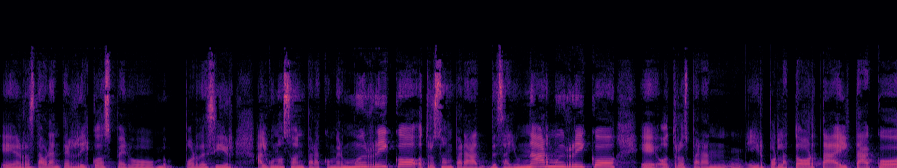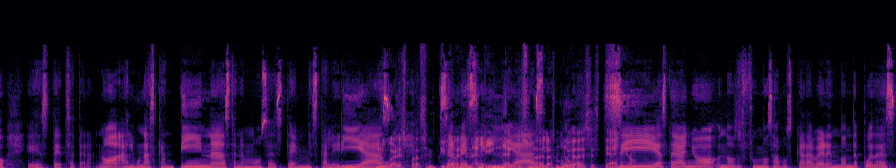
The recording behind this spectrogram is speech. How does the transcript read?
eh, restaurantes ricos, pero por decir, algunos son para comer muy rico, otros son para desayunar muy rico, eh, otros para ir por la torta, el taco, este, etcétera, ¿no? Algunas cantinas, tenemos este mezcalerías. Lugares para sentir adrenalina, que es una de las novedades de este año. Sí, este año nos fuimos a buscar a ver en dónde puedes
